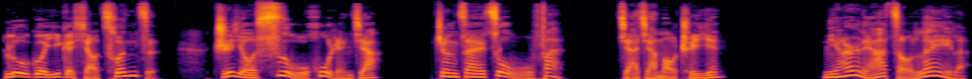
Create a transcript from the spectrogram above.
路过一个小村子，只有四五户人家，正在做午饭，家家冒炊烟。娘儿俩走累了，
